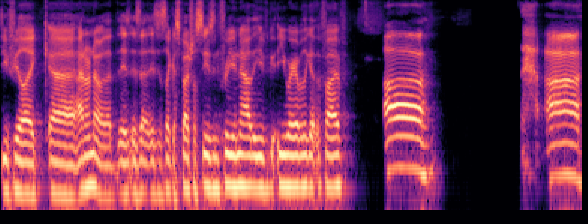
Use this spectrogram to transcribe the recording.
do you feel like uh, I don't know that is, is that is this like a special season for you now that you you were able to get the five? Uh, uh,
